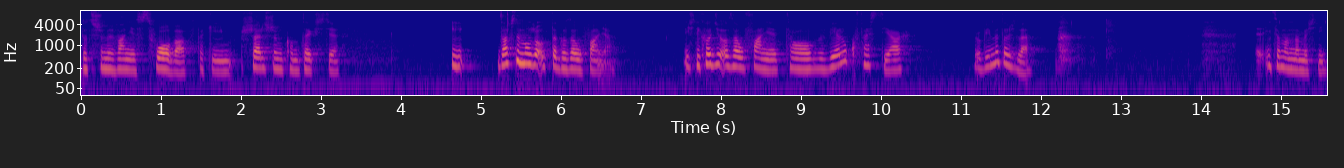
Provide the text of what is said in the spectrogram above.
dotrzymywanie słowa w takim szerszym kontekście. I zacznę może od tego zaufania. Jeśli chodzi o zaufanie, to w wielu kwestiach robimy to źle. I co mam na myśli?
